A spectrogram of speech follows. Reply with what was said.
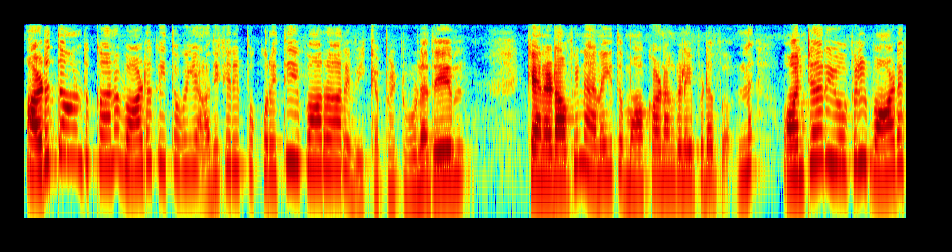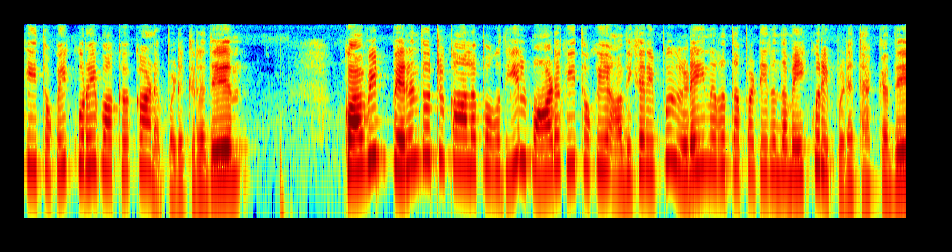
அடுத்த ஆண்டுக்கான வாடகை தொகை அதிகரிப்பு குறித்து இவ்வாறு அறிவிக்கப்பட்டுள்ளது. கனடாவின் அனைத்து மாகாணங்களை விடவும் ஒன்டாரியோவில் வாடகை தொகை குறைவாக காணப்படுகிறது. கோவிட் பெருந்தொற்று கால பகுதியில் வாடகை தொகை அதிகரிப்பு இடைநிறுத்தப்பட்டிருந்தமை குறிப்பிடத்தக்கது.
